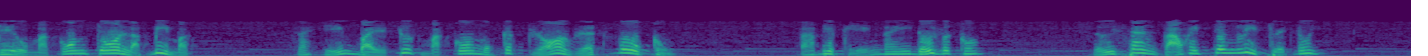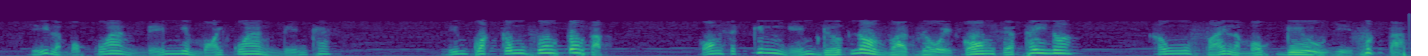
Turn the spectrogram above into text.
điều mà con cho là bí mật sẽ hiển bày trước mặt con một cách rõ rệt vô cùng ta biết hiện nay đối với con, sự sáng tạo hay chân lý tuyệt đối, chỉ là một quan điểm như mọi quan điểm khác. Nhưng qua công phu tu tập, con sẽ kinh nghiệm được nó và rồi con sẽ thấy nó. Không phải là một điều gì phức tạp,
